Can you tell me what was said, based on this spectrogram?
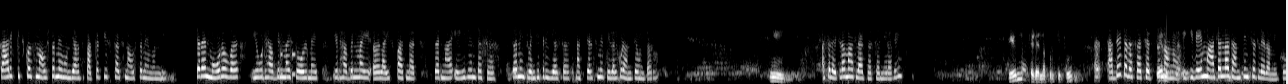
కార్ ఎక్కించుకోవాల్సిన అవసరం ఏముంది? అవి పక్కకి తీసుకెళ్ళాల్సిన అవసరం ఏముంది? Sir and moreover you would have been my soul mate would have been my life partner sir నా ఏజ్ ఎంత సార్ సార్ నేను ట్వంటీ త్రీ ఇయర్స్ సార్ నాకు తెలిసి మీ పిల్లలు కూడా అంతే ఉంటారు. ఉమ్. అసలు ఎట్లా మాట్లాడతారు సార్ మీరు అవి? ఏం మాట్లాడాను అప్పుడు చెప్పు? అ- అదే కదా సార్ చెప్తున్నాను. ఇవేం మాటల్లాగా అనిపించట్లేదా మీకు?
